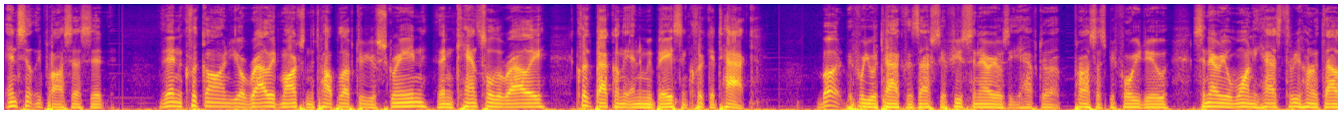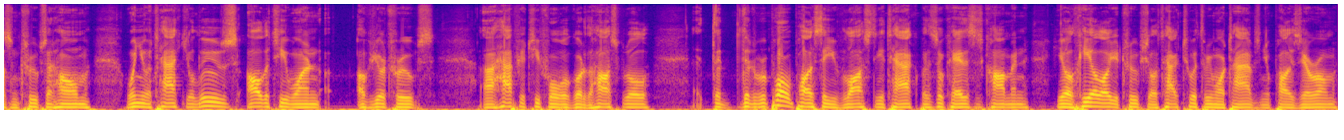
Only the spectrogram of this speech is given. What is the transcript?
Instantly process it. Then click on your rallied march on the top left of your screen. Then cancel the rally. Click back on the enemy base and click attack. But before you attack, there's actually a few scenarios that you have to process before you do. Scenario 1, he has 300,000 troops at home. When you attack, you'll lose all the T1 of your troops. Uh, half your T4 will go to the hospital. The, the report will probably say you've lost the attack, but it's okay. This is common. You'll heal all your troops. You'll attack two or three more times, and you'll probably zero them.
